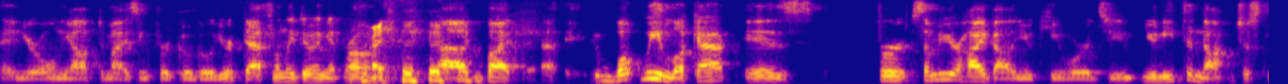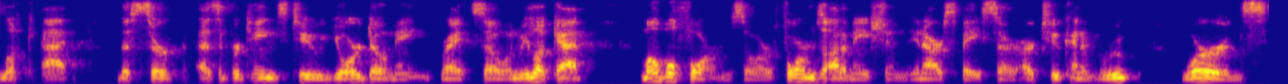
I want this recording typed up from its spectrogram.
and you're only optimizing for Google, you're definitely doing it wrong. Right. uh, but uh, what we look at is for some of your high value keywords, you, you need to not just look at the SERP as it pertains to your domain, right? So when we look at mobile forms or forms automation in our space are, are two kind of root words.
